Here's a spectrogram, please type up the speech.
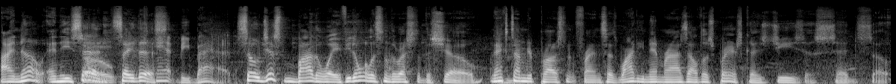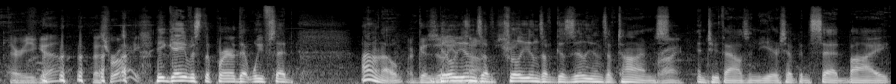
I know, and he said, so "Say this." can't be bad. So, just by the way, if you don't listen to the rest of the show, Mm-hmm. next time your Protestant friend says, "Why do you memorize all those prayers?" Because Jesus said so. There you go. That's right. He gave us the prayer that we've said. I don't know, billions of trillions of gazillions of times Right. in two thousand years have been said by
